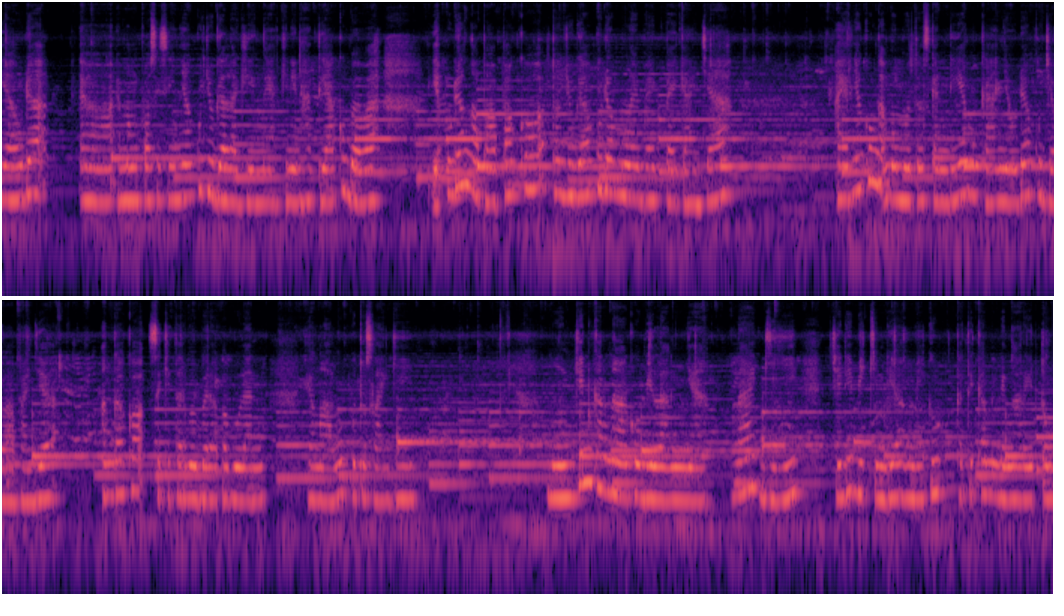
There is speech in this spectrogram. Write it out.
ya udah uh, emang posisinya aku juga lagi ngeyakinin hati aku bahwa ya udah nggak apa-apa kok atau juga aku udah mulai baik-baik aja. Akhirnya aku nggak memutuskan diam kan ya udah aku jawab aja. Enggak kok sekitar beberapa bulan yang lalu putus lagi. Mungkin karena aku bilangnya lagi, jadi bikin dia ambigu ketika mendengar itu.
